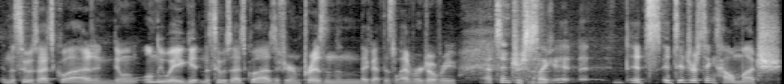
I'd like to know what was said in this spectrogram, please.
in the Suicide Squad, and the only way you get in the Suicide Squad is if you're in prison, and they've got this leverage over you. that's It's interesting. like it, it's it's interesting how much,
